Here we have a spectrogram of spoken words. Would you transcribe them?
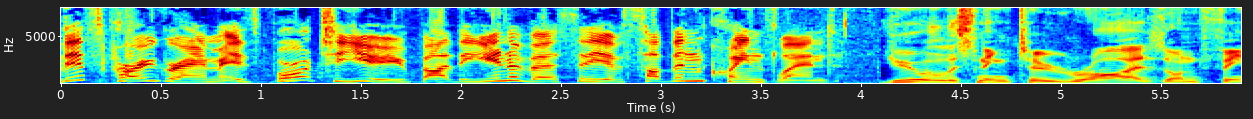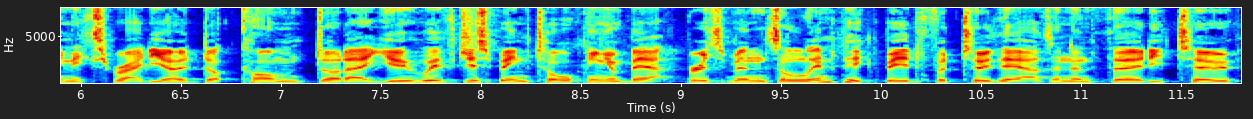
This program is brought to you by the University of Southern Queensland. You are listening to Rise on phoenixradio.com.au. We've just been talking about Brisbane's Olympic bid for 2032,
